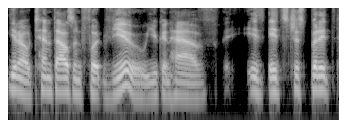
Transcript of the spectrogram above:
you know ten thousand foot view you can have is it's just, but it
